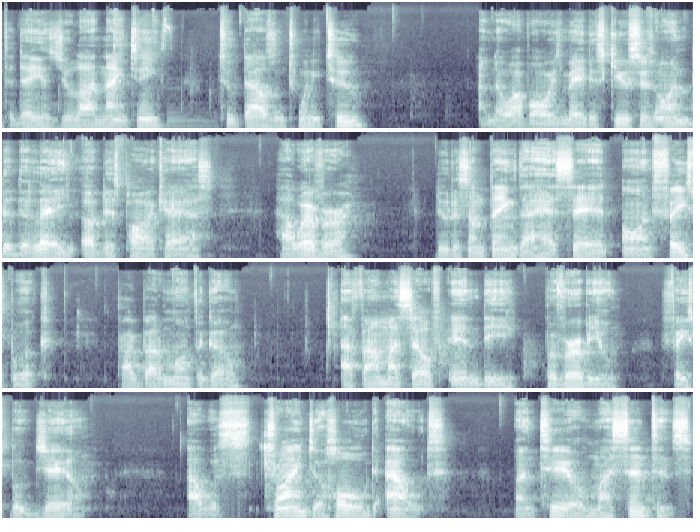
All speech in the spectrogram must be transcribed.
Today is July 19th, 2022. I know I've always made excuses on the delay of this podcast. However, due to some things that I had said on Facebook, probably about a month ago, I found myself in the proverbial Facebook jail. I was trying to hold out until my sentence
